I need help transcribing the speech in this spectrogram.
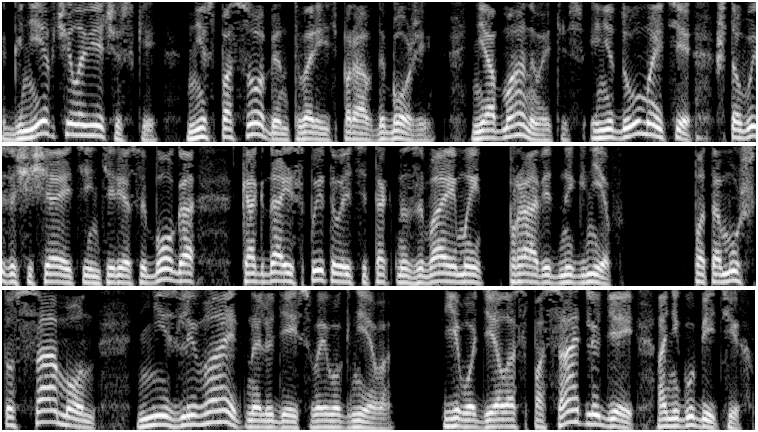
гнев человеческий не способен творить правды Божьей. Не обманывайтесь и не думайте, что вы защищаете интересы Бога, когда испытываете так называемый праведный гнев, потому что сам он не изливает на людей своего гнева. Его дело спасать людей, а не губить их.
